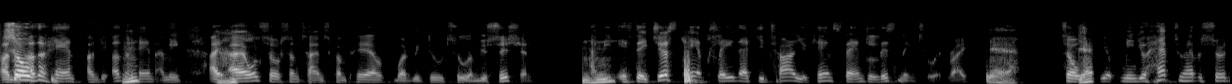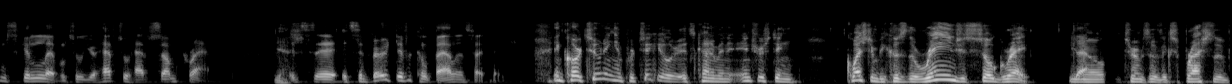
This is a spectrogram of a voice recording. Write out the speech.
on So- the other hand on the other Mhm. hand i mean I, Mhm. I also sometimes compare what we do to a musician i Mhm. mean if they just can't play that guitar you can't stand listening to it right yeah so Yeah. you, i mean you have to have a certain skill level too you have to have some craft yes it's a, it's a very difficult balance i think in cartooning in particular it's kind of an interesting question because the range is so great you Yeah. know in terms of expressive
